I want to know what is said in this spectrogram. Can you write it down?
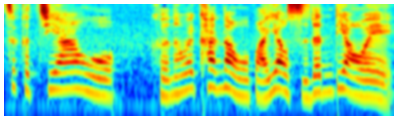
这个家伙可能会看到我把钥匙扔掉，哎，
